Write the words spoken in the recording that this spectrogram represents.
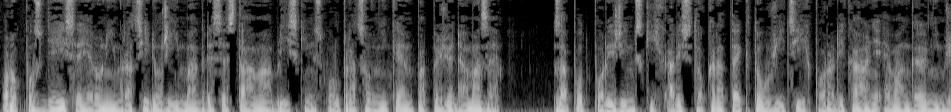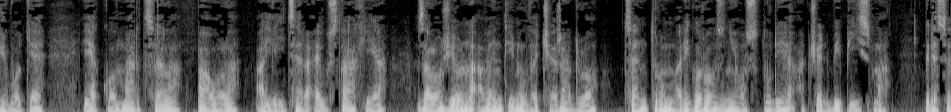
O rok později se Jeroným vrací do Říma, kde se stává blízkým spolupracovníkem papeže Damaze. Za podpory římských aristokratek toužících po radikálně evangelním životě, jako Marcela, Paola a její dcera Eustáchia, založil na Aventinu večeřadlo Centrum rigorózního studia a četby písma, kde se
